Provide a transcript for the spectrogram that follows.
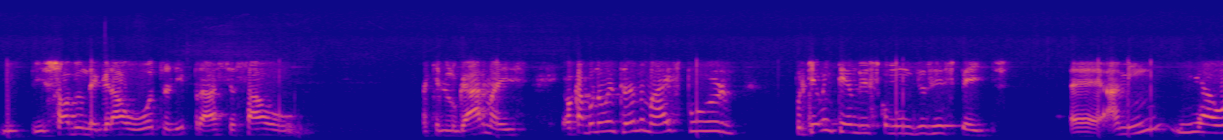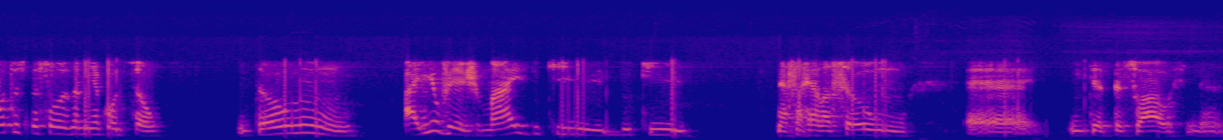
e, e sobe um degrau ou outro ali para acessar o, aquele lugar, mas eu acabo não entrando mais por porque eu entendo isso como um desrespeito é, a mim e a outras pessoas na minha condição. Então, aí eu vejo mais do que, do que nessa relação é, interpessoal, assim, né?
